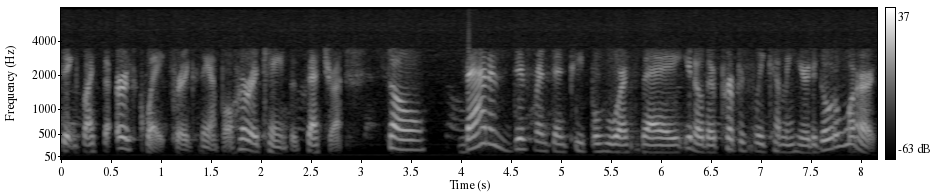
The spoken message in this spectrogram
things like the earthquake, for example, hurricanes, etc. So that is different than people who are, say, you know, they're purposely coming here to go to work.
